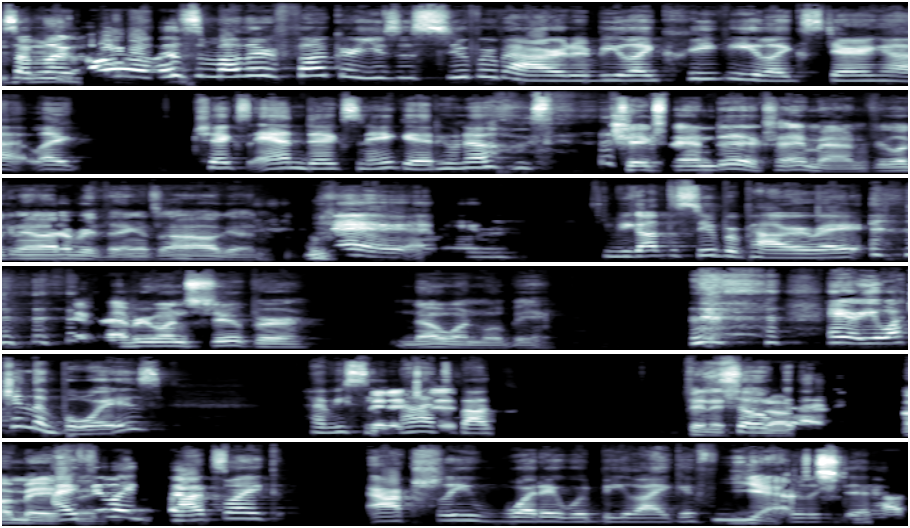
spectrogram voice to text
so I'm like, oh, this motherfucker uses superpower to be like creepy, like staring at like chicks and dicks naked. Who knows? chicks and dicks. Hey, man, if you're looking at everything, it's all good. hey, I mean, if you got the superpower, right? If everyone's super, no one will be. hey, are you watching The Boys? Have you seen Finished that? It's about Finished so it good. Amazing. I feel like that's like actually what it would be like if we really did have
